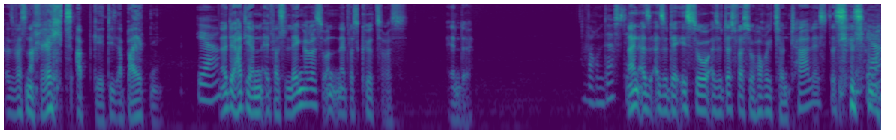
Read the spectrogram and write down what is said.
also was nach rechts abgeht, dieser Balken, Ja, ne, der hat ja ein etwas längeres und ein etwas kürzeres Ende. warum das denn? Nein, also, also der ist so, also das, was so horizontal ist, das ist Ja.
